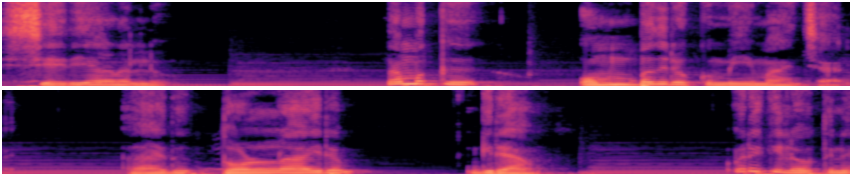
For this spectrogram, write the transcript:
ശരിയാണല്ലോ. നമുക്ക് ഒമ്പത് രൂപക്ക് മീൻ വാങ്ങിച്ചാൽ അതായത് തൊള്ളായിരം ഗ്രാം. ഒരു കിലോത്തിന്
